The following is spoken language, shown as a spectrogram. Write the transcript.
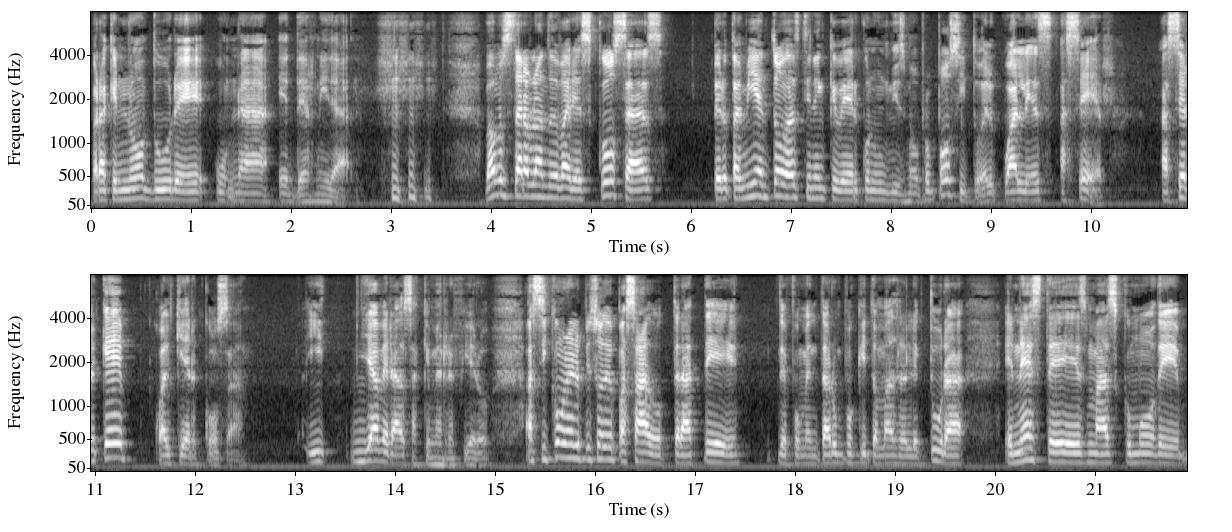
para que no dure una eternidad. Vamos a estar hablando de varias cosas, pero también todas tienen que ver con un mismo propósito, el cual es hacer. ¿Hacer qué? Cualquier cosa. Y ya verás a qué me refiero. Así como en el episodio pasado traté de fomentar un poquito más la lectura, en este es más como de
